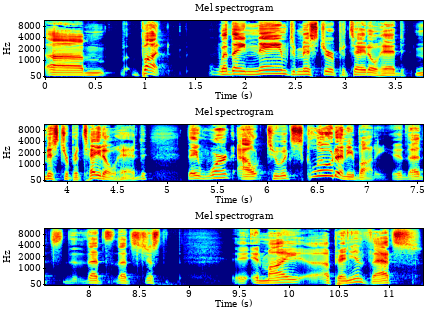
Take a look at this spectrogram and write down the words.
um, but when they named Mr. Potato Head Mr. Potato Head, they weren't out to exclude anybody. That's that's that's just, in my opinion, that's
